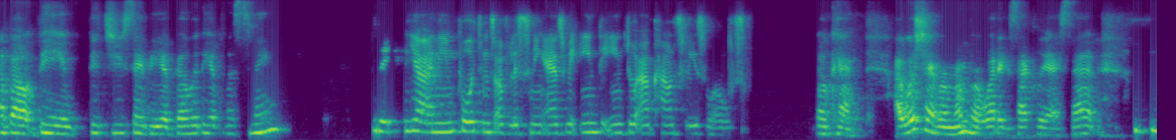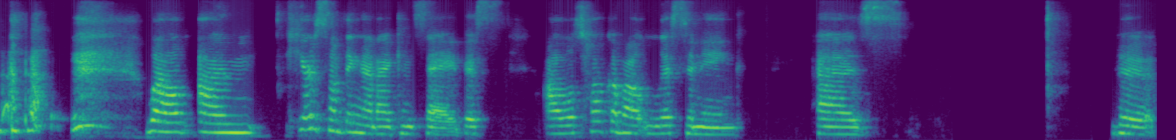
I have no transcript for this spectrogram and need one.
About the, did you say the ability of listening? yeah, and the importance of listening as we enter into our counselors' worlds. Okay. I wish I remember what exactly I said. well, um, here's something that I can say. This I will talk about listening as the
